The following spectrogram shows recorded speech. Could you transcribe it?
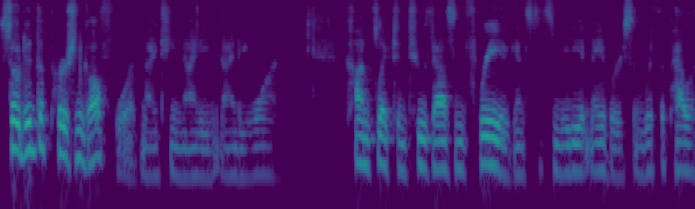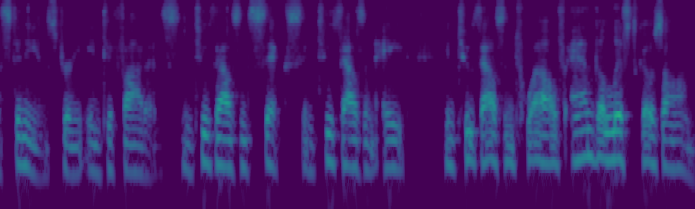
So did the Persian Gulf War of 1990 91. Conflict in 2003 against its immediate neighbors and with the Palestinians during intifadas in 2006, in 2008, in 2012, and the list goes on.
